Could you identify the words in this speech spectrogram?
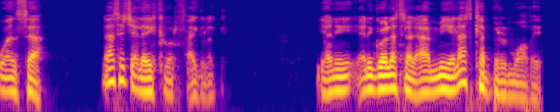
وأنساه. لا تجعله يكبر في عقلك. يعني يعني قولتنا العامية لا تكبر المواضيع.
